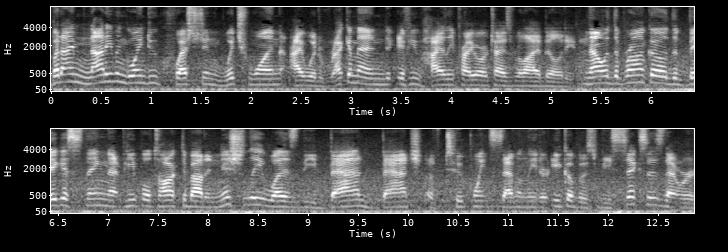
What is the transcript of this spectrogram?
But I'm not even going to question which one I would recommend if you highly prioritize reliability. Now with the Bronco, the biggest thing that people talked about initially was the bad batch of 2.7 liter EcoBoost V6s that were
